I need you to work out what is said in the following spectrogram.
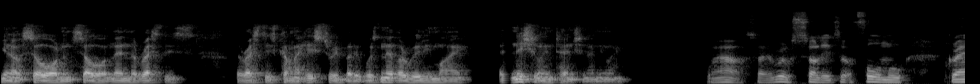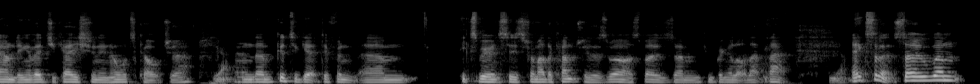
you know, so on and so on. Then the rest is the rest is kind of history, but it was never really my initial intention anyway. Wow, so a real solid sort of formal grounding of education in horticulture, yeah. and um, good to get different um, experiences from other countries as well. I suppose um, you can bring a lot of that back. Yeah. Excellent. So, um,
